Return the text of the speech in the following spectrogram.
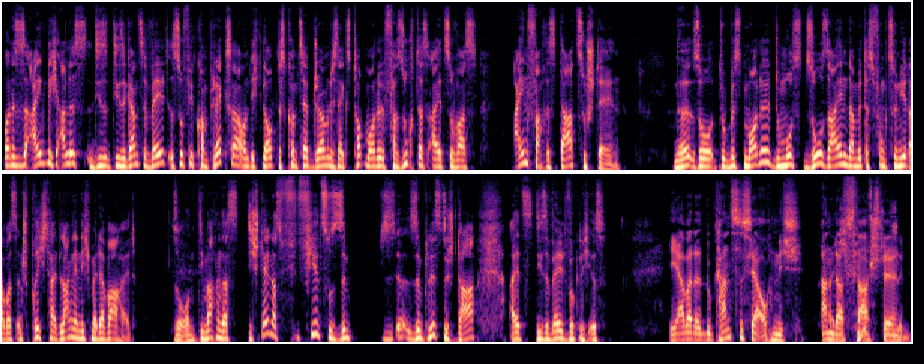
und es ist eigentlich alles, diese, diese ganze Welt ist so viel komplexer und ich glaube, das Konzept Germany's Next Topmodel versucht das als sowas Einfaches darzustellen. Ne, so, du bist Model, du musst so sein, damit das funktioniert, aber es entspricht halt lange nicht mehr der Wahrheit. So, und die machen das, die stellen das viel zu sim simplistisch dar, als diese Welt wirklich ist. Ja, aber da, du kannst es ja auch nicht anders darstellen.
